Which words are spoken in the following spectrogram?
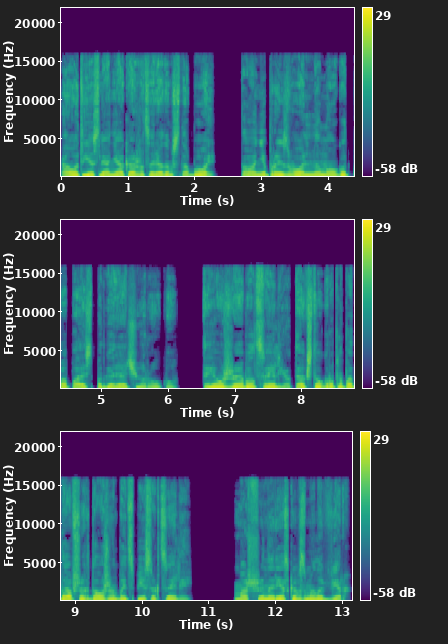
А вот если они окажутся рядом с тобой, то непроизвольно могут попасть под горячую руку. Ты уже был целью, так что у групп нападавших должен быть список целей. Машина резко взмыла вверх,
